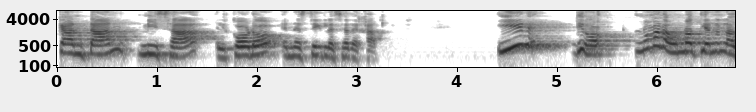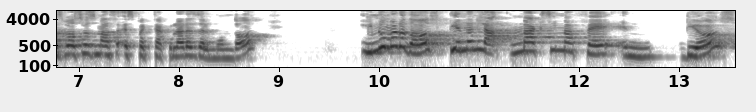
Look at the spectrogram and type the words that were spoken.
cantan misa, el coro, en esta iglesia de Harlem. Y, digo, número uno, tienen las voces más espectaculares del mundo. Y número dos, tienen la máxima fe en Dios,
